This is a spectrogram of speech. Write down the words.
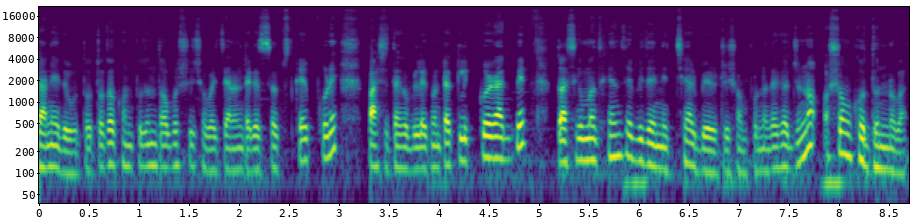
জানিয়ে দেবো। তো ততক্ষণ পর্যন্ত অবশ্যই সবাই চ্যানেলটাকে সাবস্ক্রাইব করে পাশে থাকা বেলাইকনটা ক্লিক করে রাখবে। তো আজকের মধ্যে বিদায় নিচ্ছি, আর ভিডিওটি সম্পূর্ণ দেখার জন্য অসংখ্য ধন্যবাদ।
